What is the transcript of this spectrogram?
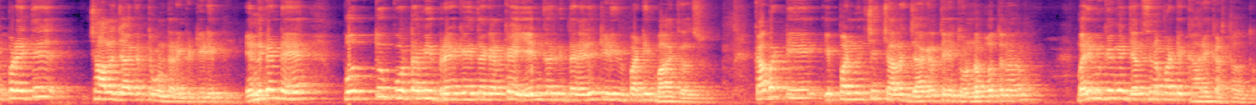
ఇప్పుడైతే చాలా జాగ్రత్తగా ఉంటారు ఇంకా టీడీపీ. ఎందుకంటే పొత్తు కూటమి బ్రేక్ అయితే కనుక ఏం జరిగింది అనేది టీడీపీ పార్టీకి బాగా తెలుసు. కాబట్టి ఇప్పటి నుంచి చాలా జాగ్రత్తగా అయితే ఉండబోతున్నారు. మరి ముఖ్యంగా జనసేన పార్టీ కార్యకర్తలతో.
